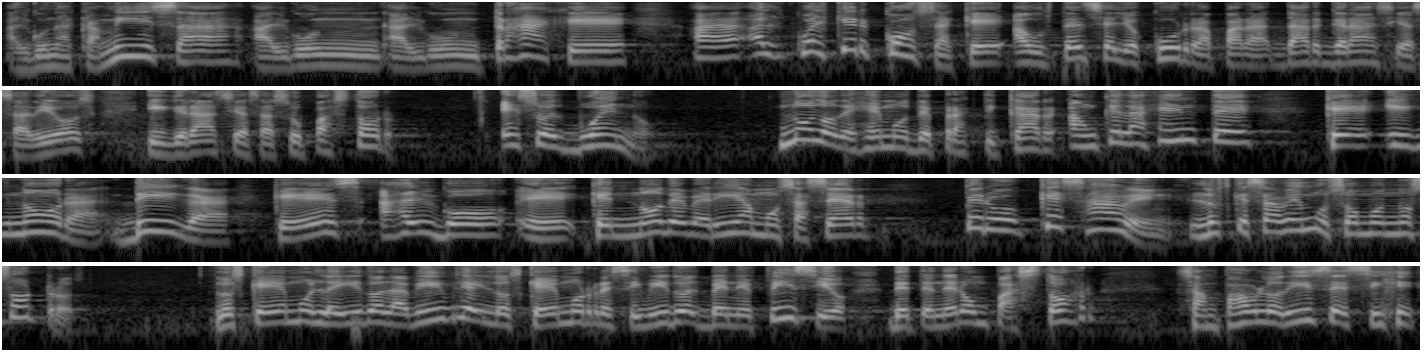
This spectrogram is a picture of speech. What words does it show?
alguna camisa, algún, algún traje, cualquier cosa que a usted se le ocurra para dar gracias a Dios y gracias a su pastor. Eso es bueno. No lo dejemos de practicar, aunque la gente que ignora, diga que es algo eh, que no deberíamos hacer, pero ¿qué saben? Los que sabemos somos nosotros, los que hemos leído la Biblia y los que hemos recibido el beneficio de tener un pastor. San Pablo dice, si,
